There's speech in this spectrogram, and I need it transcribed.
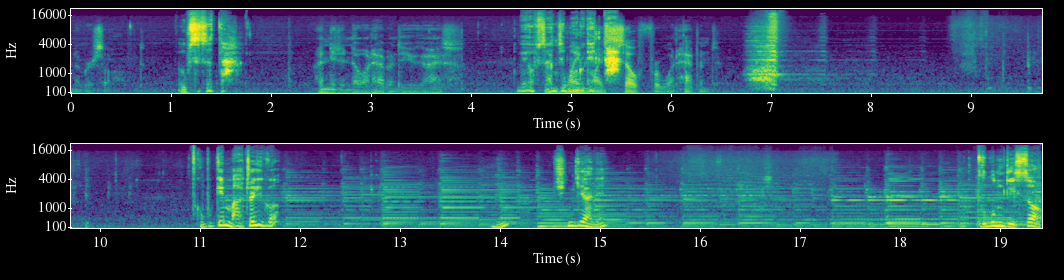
never solved. 없어졌다. I need to know what happened to you guys. 왜 I 없었는지 blame 모르겠다. myself for what happened. 공포 게임 맞아 이거? 응? 신기하네. 부금도 있어.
